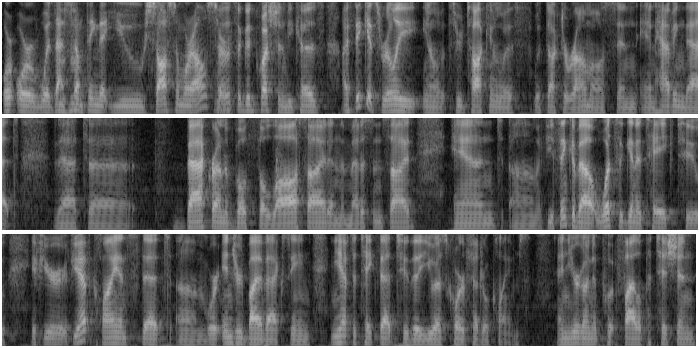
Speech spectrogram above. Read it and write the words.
Or, or was that mm-hmm. something that you saw somewhere else? Well, that's a good question because I think it's really you know through talking with, with Dr. Ramos and, and having that that uh, background of both the law side and the medicine side, and um, if you think about what's it going to take to, if you're if you have clients that um, were injured by a vaccine, and you have to take that to the U.S. Court of Federal Claims, and you're going to put file a petition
